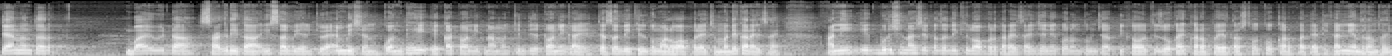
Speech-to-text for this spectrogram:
त्यानंतर बायोविटा सागरिका इसाबियन किंवा ॲम्बिशन कोणत्याही एका टॉनिक नामांकित जे टॉनिक आहे त्याचा देखील तुम्हाला वापर याच्यामध्ये करायचा आहे. आणि एक बुरशीनाशकाचा देखील वापर करायचा आहे जेणेकरून तुमच्या पिकावरती जो काही करपा येत असतो तो करपा त्या ठिकाणी नियंत्रण होईल.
